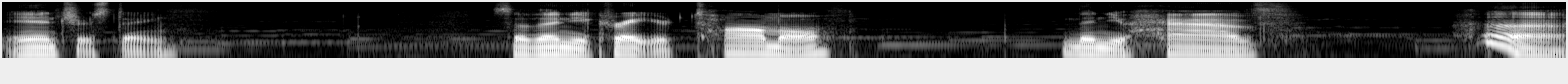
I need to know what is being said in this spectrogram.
Interesting. So then you create your toml. then you have... Huh.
